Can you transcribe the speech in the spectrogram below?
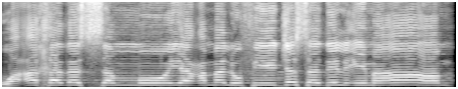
وأخذ السم يعمل في جسد الإمام.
